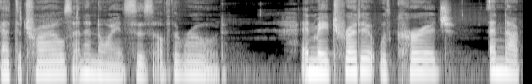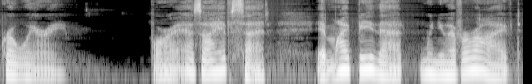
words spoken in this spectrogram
at the trials and annoyances of the road, and may tread it with courage and not grow weary. For, as I have said, it might be that, when you have arrived,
